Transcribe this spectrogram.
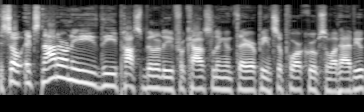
so it's not only the possibility for counseling and therapy and support groups and what have you.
